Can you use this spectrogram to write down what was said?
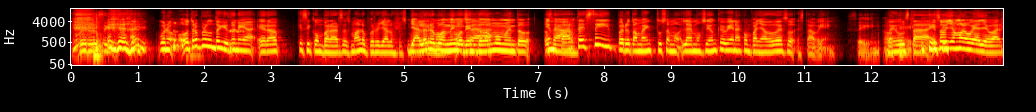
Pero sí. Ay, Bueno, otra pregunta que yo tenía era que si compararse es malo, pero ya lo respondimos. ya lo respondimos, O que en todo momento. O en sea, parte sí, pero también tus emo- la emoción que viene acompañado de eso está bien. Sí, Me gusta. Eso yo me lo voy a llevar,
